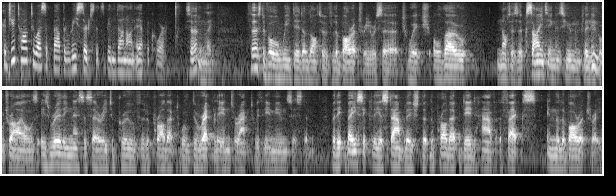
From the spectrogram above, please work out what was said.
Could you talk to us about the research that's been done on Epicor? Certainly. First of all, we did a lot of laboratory research, which, although not as exciting as human clinical mm -hmm. trials, is really necessary to prove that a product will directly interact with the immune system. But it basically established that the product did have effects in the laboratory.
